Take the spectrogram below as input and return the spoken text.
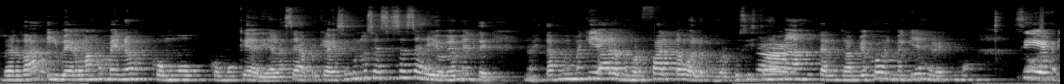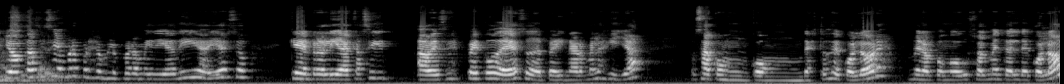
¿verdad? Y ver más o menos cómo, cómo quedaría la ceja, porque a veces uno se hace esa ceja y obviamente no estás muy maquillada, a lo mejor falta o a lo mejor pusiste más y tal, en cambio con el maquillaje ves como... Sí, yo casi siempre, por ejemplo, para mi día a día y eso, que en realidad casi a veces peco de eso, de peinármelas y ya, o sea, con, con de estos de colores, me lo pongo usualmente el de color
